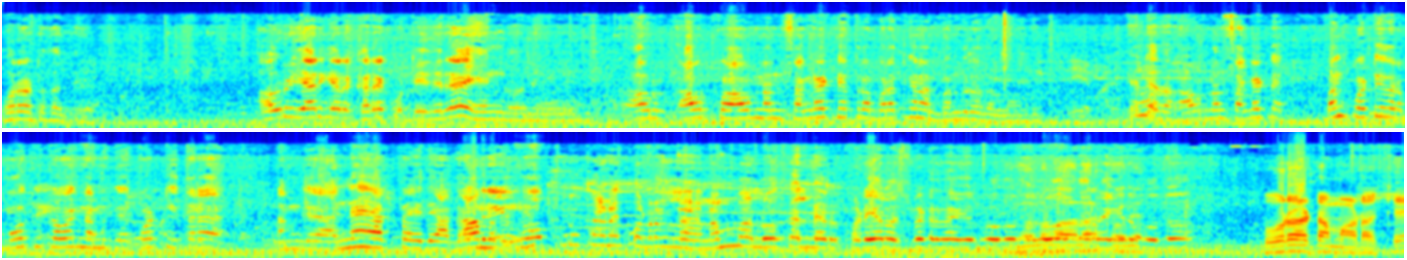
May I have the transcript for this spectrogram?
ಹೋರಾಟದಲ್ಲಿ? ಅವರು ಯಾರಿಗಾರ ಕರೆ ಕೊಟ್ಟಿದ್ದೀರಾ? ಹೆಂಗೆ ನೀವು? ಅವ್ರು ಅವ್ರು ಅವ್ರು ನನ್ನ ಸಂಘಟನೆ ಹತ್ರ ಬರೋದಕ್ಕೆ ನಾನು ಬಂದಿರೋದಲ್ಲ ಅವರು. ಎಲ್ಲಿದಾರೆ ಅವ್ರು ನಮ್ಮ ಸಂಘಟನೆ ಬಂದು ಕೊಟ್ಟಿದ್ದಾರೆ. ಮೌಖಿಕವಾಗಿ ನಮಗೆ ಕೊಟ್ಟು ಈ ಥರ ನಮಗೆ ಅನ್ಯಾಯ ಆಗ್ತಾ ಇದೆ ಆ ಗ್ರಾಮದಲ್ಲಿ. ಒಬ್ಬರು ಕಾಣಕ್ಕೆ ಕೊಡ್ರಲ್ಲ ನಮ್ಮ ಲೋಕಲ್ನರು ಪಡೆಯಲು ಹಾಸ್ಪಿಟಲ್ ಆಗಿರ್ಬೋದು ಮಲಬಾರ್ ಆಗಿರ್ಬೋದು. ಹೋರಾಟ ಮಾಡೋಕೆ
